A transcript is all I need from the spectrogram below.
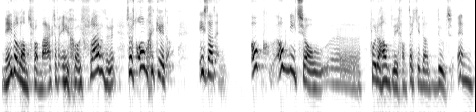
Nederland van maakt, of één groot Vlaanderen. Zo is het omgekeerd. Is dat ook, ook niet zo voor de hand liggend dat je dat doet. En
